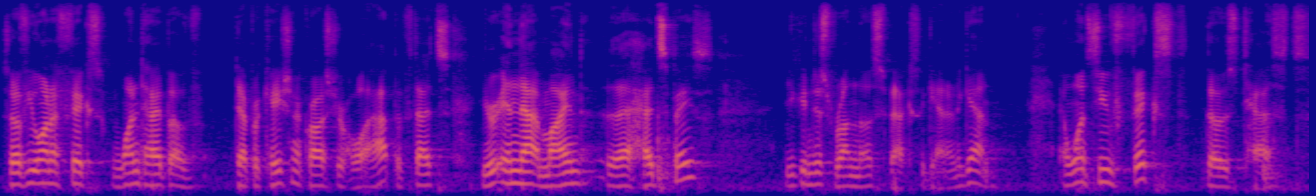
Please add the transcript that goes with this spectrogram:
So if you want to fix one type of deprecation across your whole app, if that's you're in that mind, the headspace, you can just run those specs again and again. And once you've fixed those tests,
